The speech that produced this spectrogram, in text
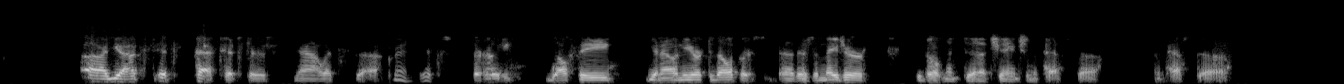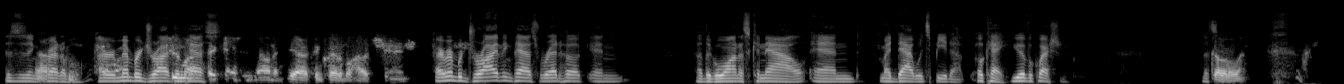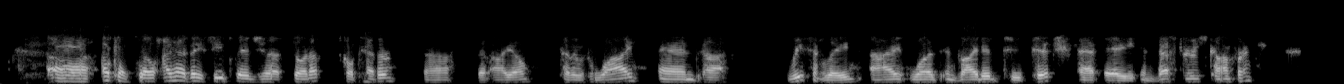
Uh, yeah, it's it's past hipsters now. It's uh, Great. it's very wealthy, you know, New York developers. Uh, there's a major development uh, change in the past, uh, in the past uh, This is incredible. I remember driving past. It. Yeah, it's incredible how it's changed. I remember driving past Red Hook and uh, the Gowanus Canal, and my dad would speed up. Okay, you have a question. Let's. Totally. uh, okay, so I have a seed stage uh, startup. It's called Tether. Uh, that IO Tether with a Y, and uh, recently I was invited to pitch at a investors conference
